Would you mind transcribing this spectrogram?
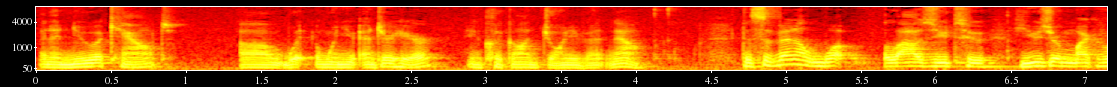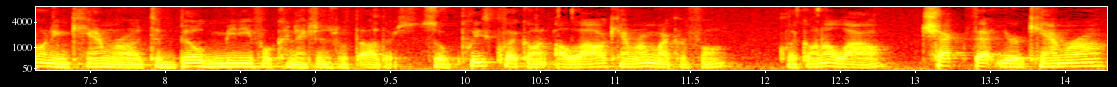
and a new account um, when you enter here and click on Join Event Now. This event what allows you to use your microphone and camera to build meaningful connections with others. So please click on Allow Camera Microphone, click on Allow, check that your camera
